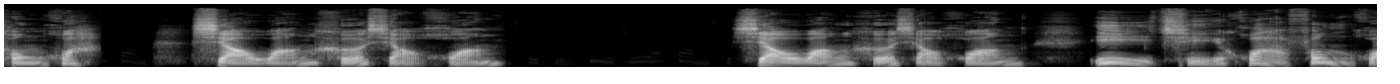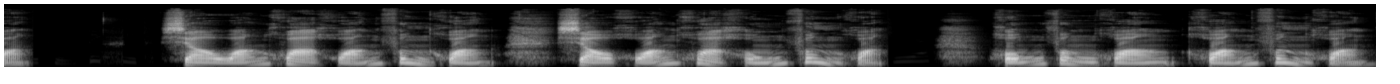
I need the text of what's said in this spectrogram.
童话《小王和小黄》。小王和小黄一起画凤凰，小王画黄凤凰，小黄画红凤凰，红凤凰，黄凤凰，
